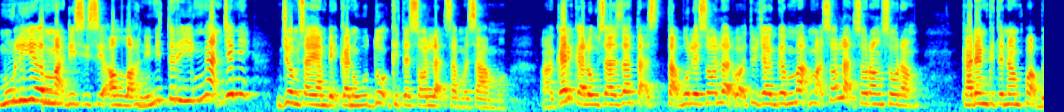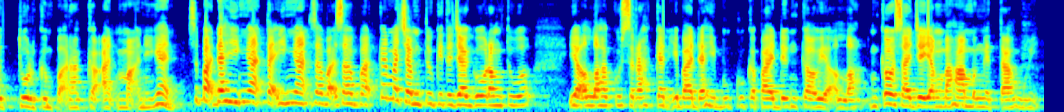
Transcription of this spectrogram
Mulia mak di sisi Allah ni. Ni teringat je ni. Jom saya ambilkan wuduk kita solat sama-sama. Ha, kan kalau ustazah tak tak boleh solat waktu jaga mak, mak solat seorang-seorang. Kadang kita nampak betul ke empat rakaat mak ni kan. Sebab dah ingat tak ingat sahabat-sahabat. Kan macam tu kita jaga orang tua. Ya Allah aku serahkan ibadah ibuku kepada engkau ya Allah. Engkau saja yang maha mengetahui.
